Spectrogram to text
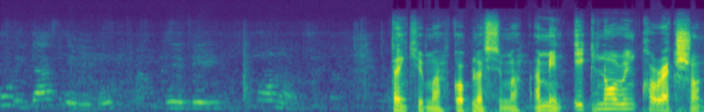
who regards a rebuke will be honored. Thank you, ma. God bless you, ma. I mean, ignoring correction,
